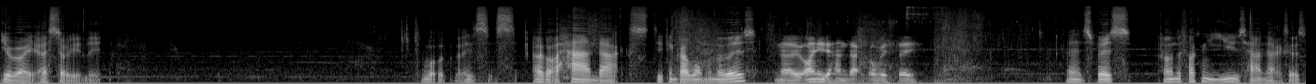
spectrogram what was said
You're right, I stole your loot. What? It's, it's, I got a hand axe. Do you think I want one of those? No, I need a hand axe, obviously. I don't suppose. I wonder if I can use hand axes.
